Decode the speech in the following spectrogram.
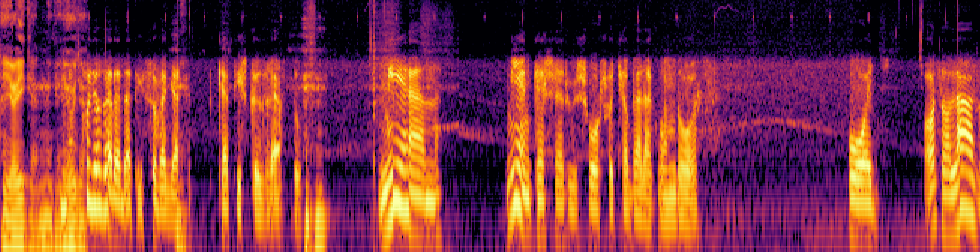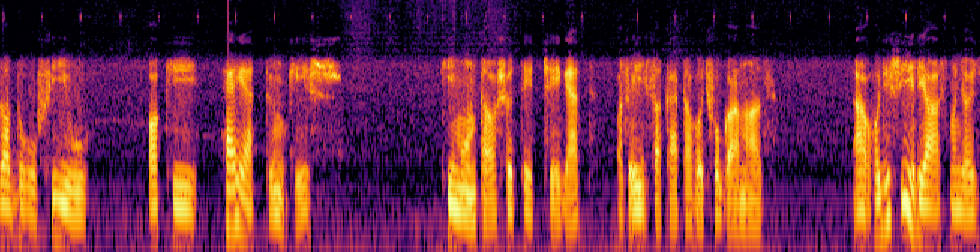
Ja, igen, igen. Jó, hogy, hogy az eredeti szövegeket is közreadtuk. Uh-huh. Milyen, milyen keserű sors, hogyha belegondolsz, hogy az a lázadó fiú, aki helyettünk is kimondta a sötétséget, az éjszakát, ahogy fogalmaz. Hogy is írja, azt mondja, hogy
